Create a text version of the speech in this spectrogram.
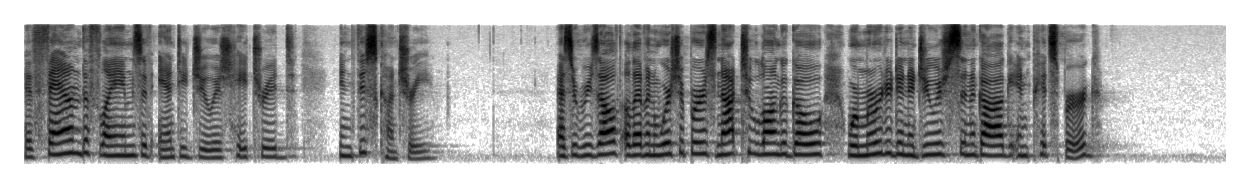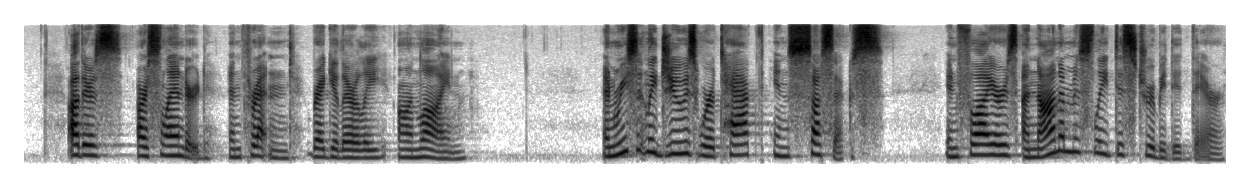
have fanned the flames of anti Jewish hatred in this country. As a result, 11 worshippers not too long ago were murdered in a Jewish synagogue in Pittsburgh. Others are slandered and threatened regularly online. And recently, Jews were attacked in Sussex in flyers anonymously distributed there.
